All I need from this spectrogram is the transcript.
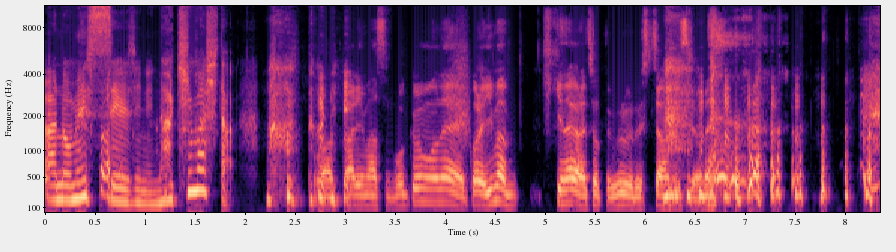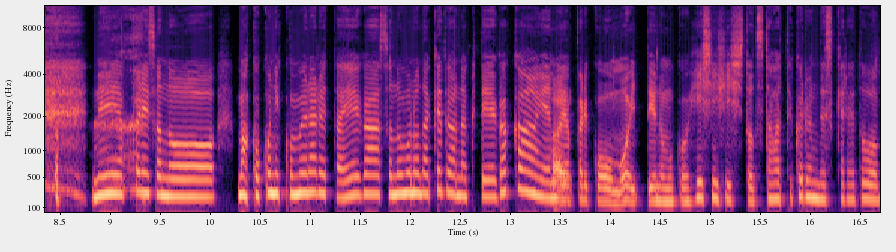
あのメッセージに泣きました。わかります。僕もね、これ今聞きながらちょっとうるうるしちゃうんですよね。ねやっぱりその、まあ、ここに込められた映画そのものだけではなくて映画館へのやっぱりこう思いっていうのもこうひしひしと伝わってくるんですけれど、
